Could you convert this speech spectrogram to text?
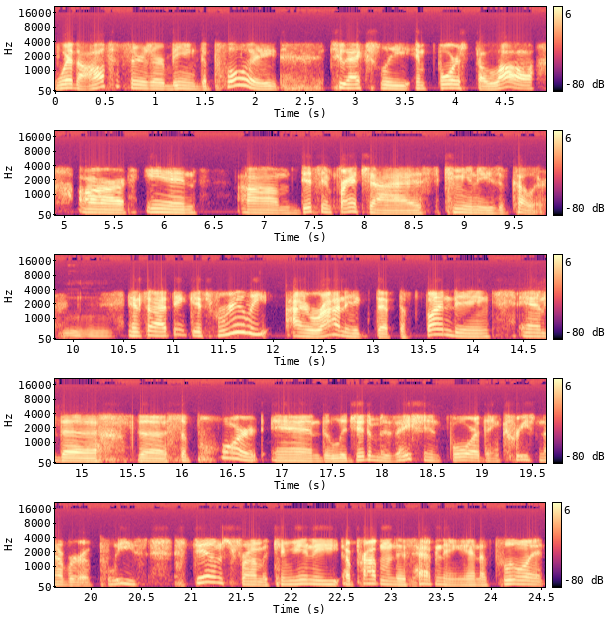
where the officers are being deployed to actually enforce the law are in um, disenfranchised communities of color. Mm-hmm. And so I think it's really ironic that the funding and the the support and the legitimization for the increased number of police stems from a community a problem that's happening in affluent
